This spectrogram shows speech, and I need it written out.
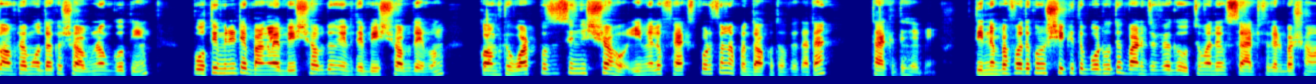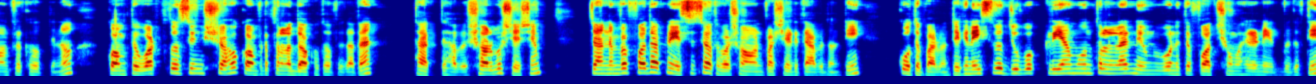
কম্পিউটার মুদ্রাক্ষর সর্বনগতি প্রতি মিনিটে বাংলায় বিশ শব্দ, ইংরেজিতে বিশ শব্দ এবং কম্পিউটার ওয়ার্ড প্রসেসিং সহ ইমেল ও ফ্যাক্স পরিচালনা আপনার দক্ষতা অভিজ্ঞতা থাকতে হবে। তিন নম্বর পদে কোনো শিক্ষিত বোর্ড হতে বাণিজ্য বিভাগে উচ্চ মাধ্যমিক সার্টিফিকেট বা সমান পরীক্ষা উত্তীর্ণ কম্পিউটার ওয়ার্ড প্রসেসিং সহ কম্পিউটার চালানোর দক্ষতা অভিজ্ঞতা থাকতে হবে। সর্বশেষে চার নম্বর পদে আপনি এসএসসি অথবা সমান পাশে এটিতে আবেদনটি করতে পারবেন। তো এখানে এই ছিল যুব ক্রিয়া মন্ত্রণালয়ের নিম্নবর্ণিত পদ সমূহের নিয়োগ বিজ্ঞপ্তি।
